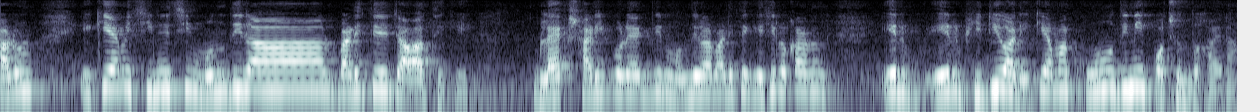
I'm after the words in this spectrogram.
কারণ একে আমি চিনেছি মন্দিরার বাড়িতে যাওয়া থেকে। ব্ল্যাক শাড়ি পরে একদিন মন্দিরার বাড়িতে গেছিল, কারণ এর এর ভিডিও আর একে আমার কোনো দিনই পছন্দ হয় না।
